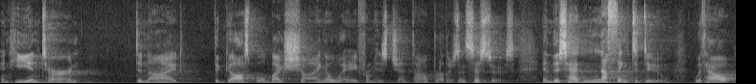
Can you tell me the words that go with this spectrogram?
And he, in turn, denied the gospel by shying away from his Gentile brothers and sisters. And this had nothing to do with how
